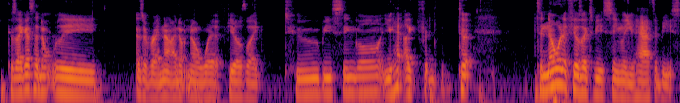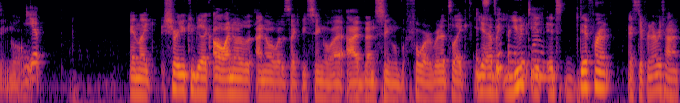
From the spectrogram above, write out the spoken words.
because I guess I don't really, as of right now, I don't know what it feels like to be single. You have like for, to to know what it feels like to be single. You have to be single. Yep. And like, sure, you can be like, oh, I know, I know what it's like to be single. I, I've been single before, but it's like, It's yeah, but you it, it's different. It's different every time.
